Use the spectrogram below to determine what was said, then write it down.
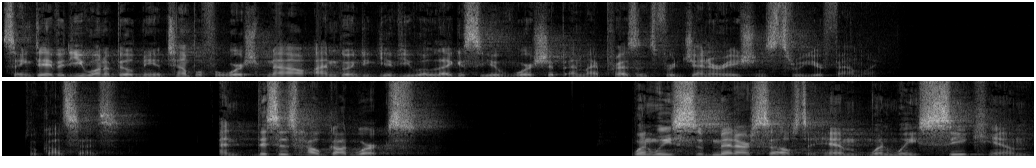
Saying, David, you want to build me a temple for worship now? I'm going to give you a legacy of worship and my presence for generations through your family. That's what God says. And this is how God works. When we submit ourselves to Him, when we seek Him,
